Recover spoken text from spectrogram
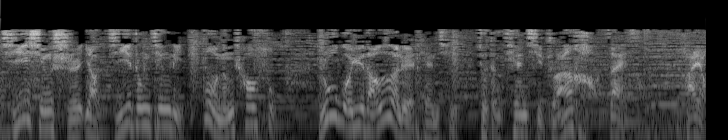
骑行时要集中精力，不能超速。如果遇到恶劣天气，就等天气转好再走。还有，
